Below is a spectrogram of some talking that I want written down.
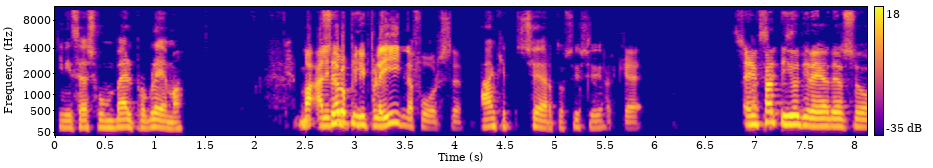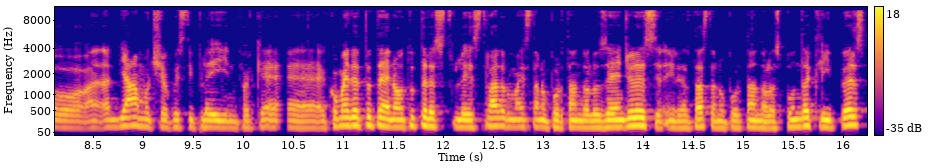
inizia a essere un bel problema. Ma a livello Senti, più di play-in forse. Anche, certo, sì, sì. Perché... E infatti io direi adesso andiamoci a questi play-in perché eh, come hai detto te no, tutte le, le, strade ormai stanno portando a Los Angeles, in realtà stanno portando alla sponda Clippers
